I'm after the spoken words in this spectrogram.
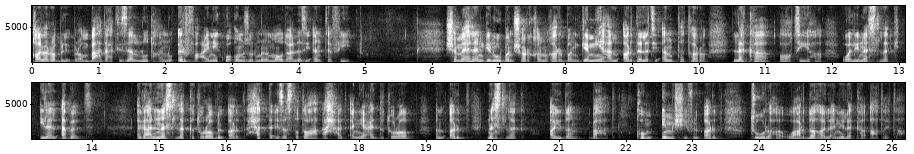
قال الرب لإبرام بعد اعتزال لوط عنه ارفع عينيك وانظر من الموضع الذي أنت فيه. شمالا جنوبا شرقا غربا جميع الأرض التي أنت ترى لك أعطيها ولنسلك إلى الأبد. أجعل نسلك كتراب الأرض حتى إذا استطاع أحد أن يعد تراب الأرض نسلك أيضا بعد. قم امشي في الأرض طولها وعرضها لأني لك أعطيتها.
